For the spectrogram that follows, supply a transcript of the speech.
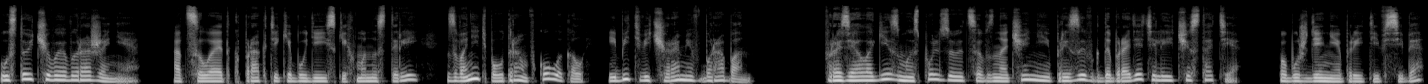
Устойчивое выражение. Отсылает к практике буддийских монастырей звонить по утрам в колокол и бить вечерами в барабан. Фразеологизм используется в значении призыв к добродетели и чистоте, побуждение прийти в себя,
